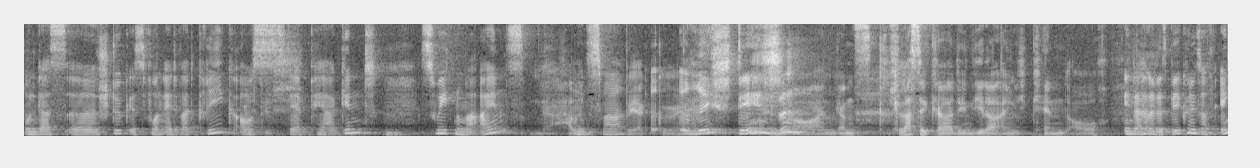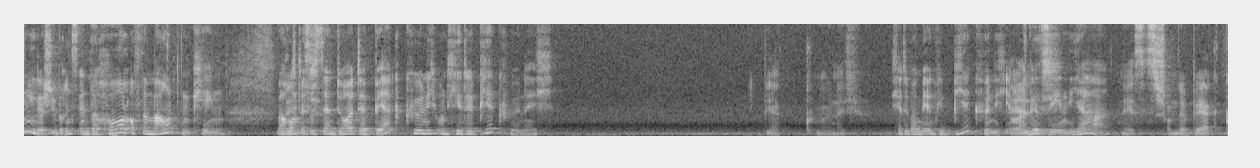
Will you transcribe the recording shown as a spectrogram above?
Und das äh, Stück ist von Edward Grieg aus Richtig. der Per Gynt Suite Nummer 1. Der Halle Und des zwar Bergkönigs. richtig. Genau, ein ganz Klassiker, den jeder eigentlich kennt auch. In der Halle des Bierkönigs auf Englisch übrigens in The Hall of the Mountain King. Warum Richtig. ist es denn dort der Bergkönig und hier der Bierkönig? Bergkönig. Ich hatte bei mir irgendwie Bierkönig immer Ehrlich? gesehen. Ja. Nee, es ist schon der Bergkönig.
